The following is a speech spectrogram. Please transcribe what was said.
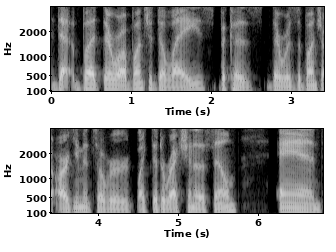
That, but there were a bunch of delays because there was a bunch of arguments over like the direction of the film, and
